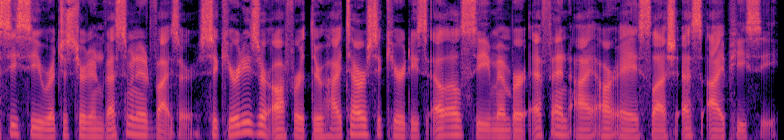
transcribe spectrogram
SEC registered investment advisor. Securities are offered through Hightower Securities LLC member FINRA/SIPC.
